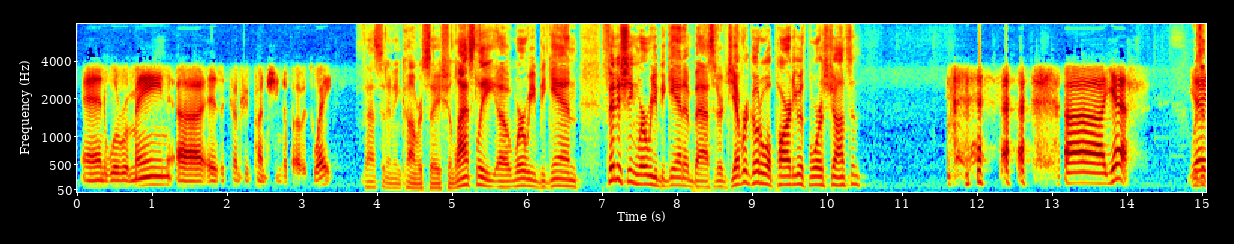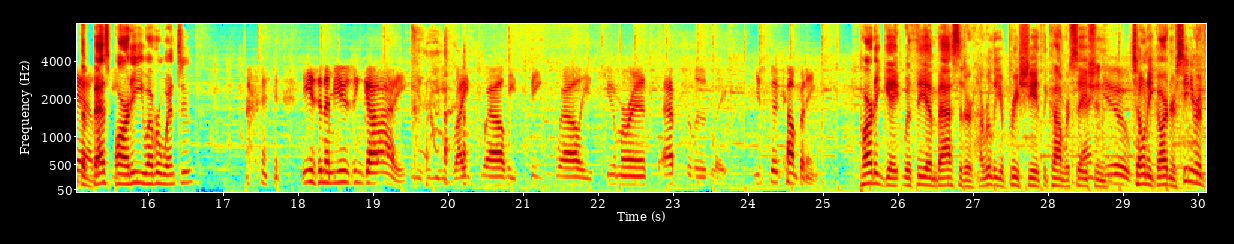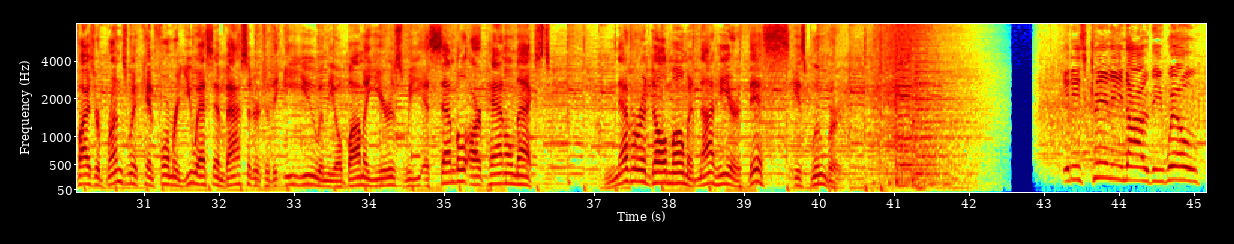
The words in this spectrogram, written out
and will remain uh, as a country punching above its weight. Fascinating conversation. Lastly, uh, where we began, finishing where we began, Ambassador, did you ever go to a party with Boris Johnson? Uh, yes. Was Yeah, it the yeah, best look, party you ever went to? He's an amusing guy. He's, he writes well. He speaks well. He's humorous. Absolutely, he's good company. Partygate with the ambassador. I really appreciate the conversation. Thank you. Tony Gardner, senior advisor, Brunswick, and former U.S. ambassador to the EU in the Obama years. We assemble our panel next. Never a dull moment, not here. This is Bloomberg. It is clearly now the will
